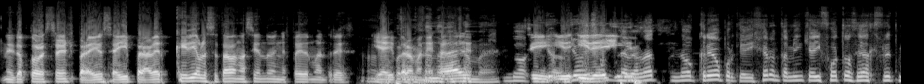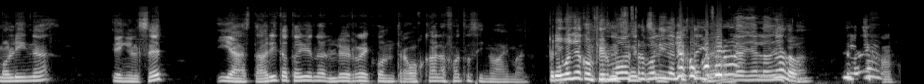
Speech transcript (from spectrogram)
de Doctor Strange para irse ahí para ver qué diablos estaban haciendo en Spider-Man 3 Ah, y ahí para manejar chamba, eh. No, Sí, yo, y- yo y de la verdad no creo porque dijeron también que hay fotos de Alfred Molina en el set y hasta ahorita estoy viendo lo he recontrabuscado las fotos y no hay mano. Pero igual ya confirmó Alfred sí, Molina. Ya, ya lo Claro. dijo. Ya lo dijo.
